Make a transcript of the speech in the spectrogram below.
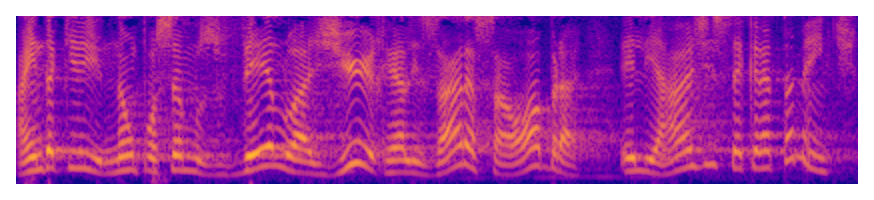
Ainda que não possamos vê-lo agir, realizar essa obra, ele age secretamente.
